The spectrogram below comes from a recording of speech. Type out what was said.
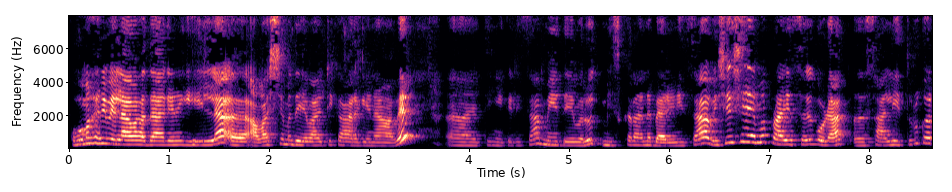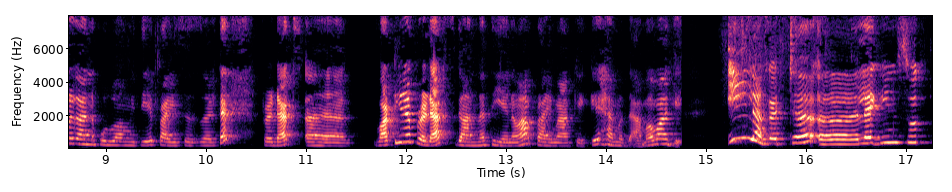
කොහොම හරි වෙලාව හදාගෙන ගිහිල්ලා අවශ්‍යම දේවල් ටික අරගෙන ආවේ. ඉතින් ඒක නිසා මේ දේවලුත් මිස් කරන්න බැරි නිසා විශේෂයෙන්ම ප්‍රයිස් එක ගොඩක් සල්ලි ඉතුරු කරගන්න පුළුවන් විදිහේ ප්‍රයිසස් වලට ප්‍රොඩක්ට්ස් වටින ප්‍රොඩක්ට්ස් ගන්න තියෙනවා ප්‍රයිමාර්ක් එකේ හැමදාම වගේ. ඊළඟට ලෙගින්සුත්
